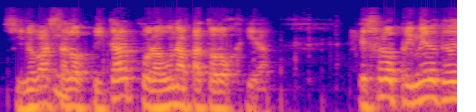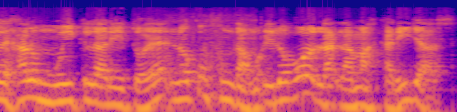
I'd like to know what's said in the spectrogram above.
Si no vas al hospital por alguna patología. Eso es lo primero que dejarlo muy clarito, ¿eh? No confundamos. Y luego la- las mascarillas.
